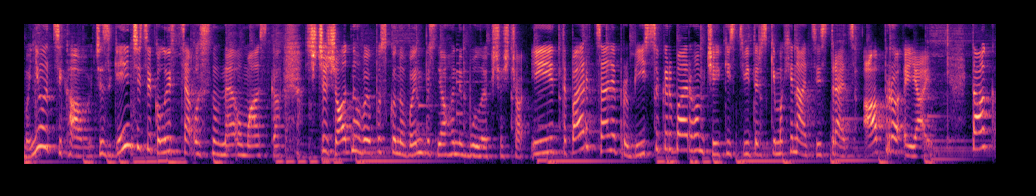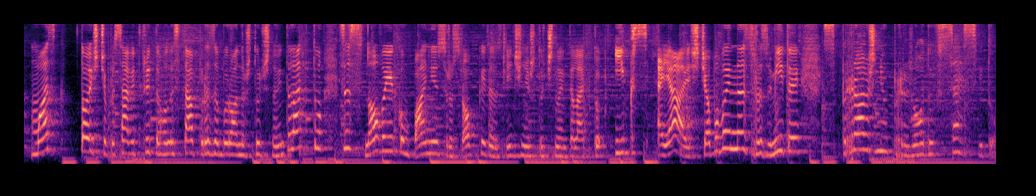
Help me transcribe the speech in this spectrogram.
Мені от цікаво, чи закінчиться колись це основне у маска. Ще жодного випуску новин без нього не було, якщо що. І тепер це не про бій з Цукербергом чи якісь твіттерські махінації з трец, а про AI. Так, маск. Той, що писав відкритого листа про заборону штучного інтелекту, засновує компанію з розробки та дослідження штучного інтелекту XAI, що повинна зрозуміти справжню природу всесвіту.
